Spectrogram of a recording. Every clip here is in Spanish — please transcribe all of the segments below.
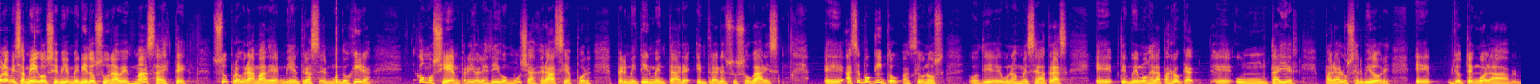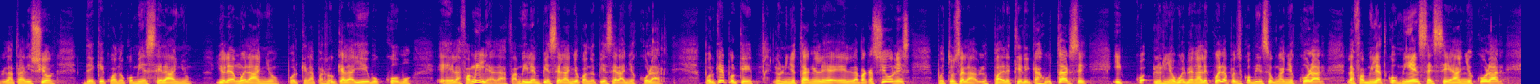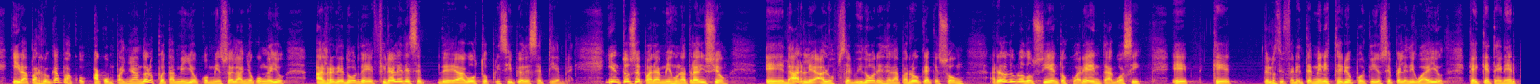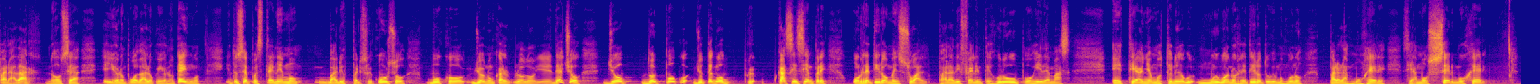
Hola mis amigos y bienvenidos una vez más a este su programa de Mientras el Mundo Gira. Como siempre, yo les digo muchas gracias por permitirme entrar, en sus hogares. Eh, hace poquito, hace unos, unos meses atrás, eh, tuvimos en la parroquia eh, un taller para los servidores. yo tengo la, la tradición de que cuando comience el año, yo le amo el año porque la parroquia la llevo como eh, la familia. La familia empieza el año cuando empieza el año escolar. ¿Por qué? Porque los niños están en, las vacaciones, pues entonces los padres tienen que ajustarse y los niños vuelven a la escuela, pues comienza un año escolar, la familia comienza ese año escolar y la parroquia pues, acompañándolos, pues también yo comienzo el año con ellos alrededor de finales de, de agosto, principios de septiembre. Y entonces para mí es una tradición eh, darle a los servidores de la parroquia, que son alrededor de unos 240, algo así, eh, que de los diferentes ministerios, porque yo siempre les digo a ellos que hay que tener para dar, ¿no? O sea, eh, yo no puedo dar lo que yo no tengo. Entonces, pues tenemos varios recursos, busco, yo nunca lo doy. De hecho, yo doy poco, yo tengo casi siempre un retiro mensual para diferentes grupos y demás. Este año hemos tenido muy buenos retiros, tuvimos uno para las mujeres, se llamó Ser Mujer,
